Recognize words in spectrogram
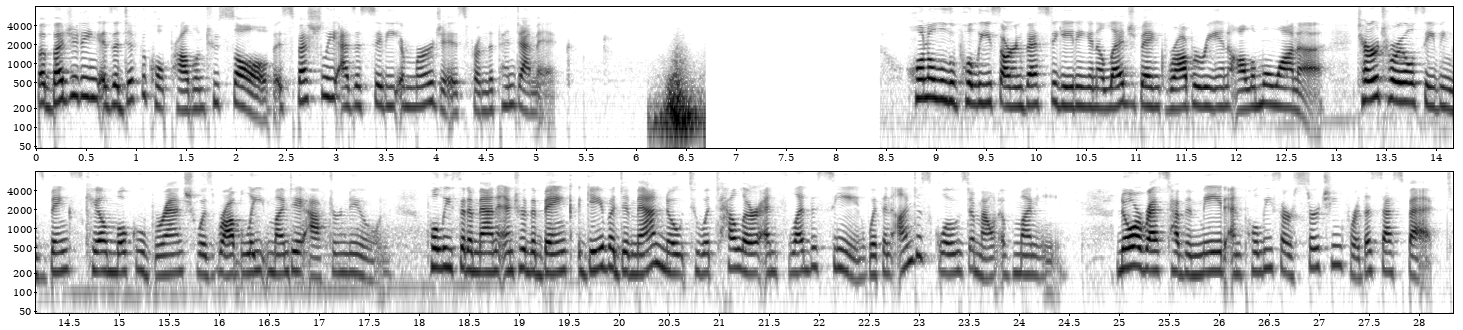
but budgeting is a difficult problem to solve, especially as a city emerges from the pandemic. Honolulu police are investigating an alleged bank robbery in Ala Moana. Territorial Savings Bank's Keaumoku branch was robbed late Monday afternoon. Police said a man entered the bank, gave a demand note to a teller, and fled the scene with an undisclosed amount of money. No arrests have been made, and police are searching for the suspect.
